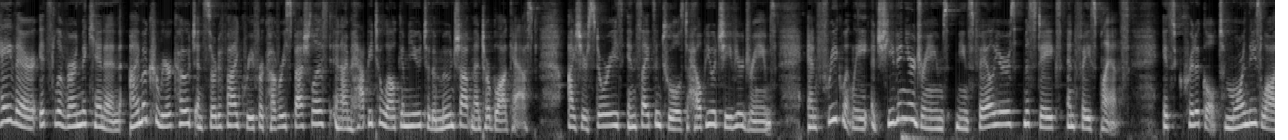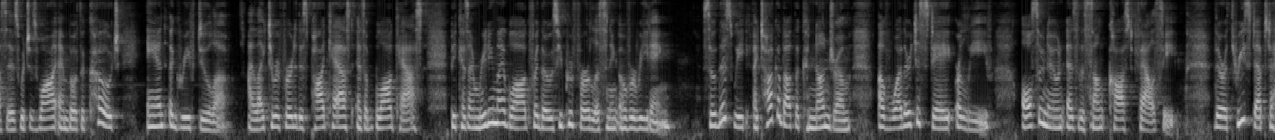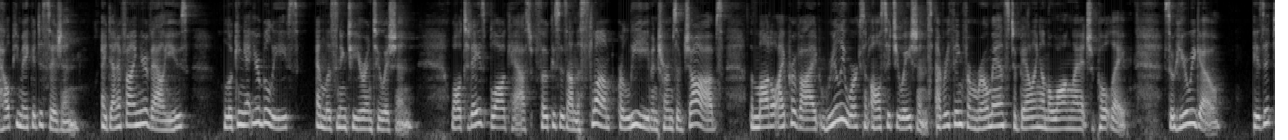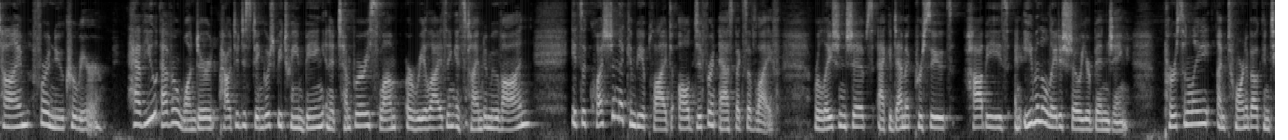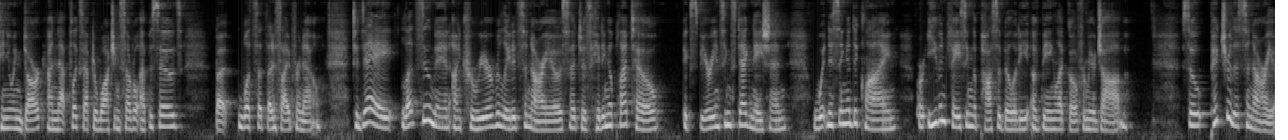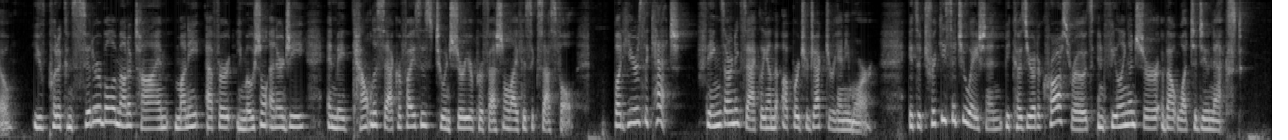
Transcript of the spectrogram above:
Hey there, it's Laverne McKinnon. I'm a career coach and certified grief recovery specialist, and I'm happy to welcome you to the Moonshot Mentor blogcast. I share stories, insights, and tools to help you achieve your dreams. And frequently, achieving your dreams means failures, mistakes, and face plants. It's critical to mourn these losses, which is why I'm both a coach and a grief doula. I like to refer to this podcast as a blogcast because I'm reading my blog for those who prefer listening over reading. So this week, I talk about the conundrum of whether to stay or leave, also known as the sunk cost fallacy. There are three steps to help you make a decision identifying your values, looking at your beliefs, and listening to your intuition. While today's blogcast focuses on the slump or leave in terms of jobs, the model I provide really works in all situations, everything from romance to bailing on the long line at Chipotle. So here we go. Is it time for a new career? Have you ever wondered how to distinguish between being in a temporary slump or realizing it's time to move on? It's a question that can be applied to all different aspects of life relationships, academic pursuits, hobbies, and even the latest show you're binging. Personally, I'm torn about continuing Dark on Netflix after watching several episodes, but let's set that aside for now. Today, let's zoom in on career related scenarios such as hitting a plateau, experiencing stagnation, witnessing a decline, or even facing the possibility of being let go from your job. So picture this scenario. You've put a considerable amount of time, money, effort, emotional energy, and made countless sacrifices to ensure your professional life is successful. But here's the catch. Things aren't exactly on the upward trajectory anymore. It's a tricky situation because you're at a crossroads and feeling unsure about what to do next.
